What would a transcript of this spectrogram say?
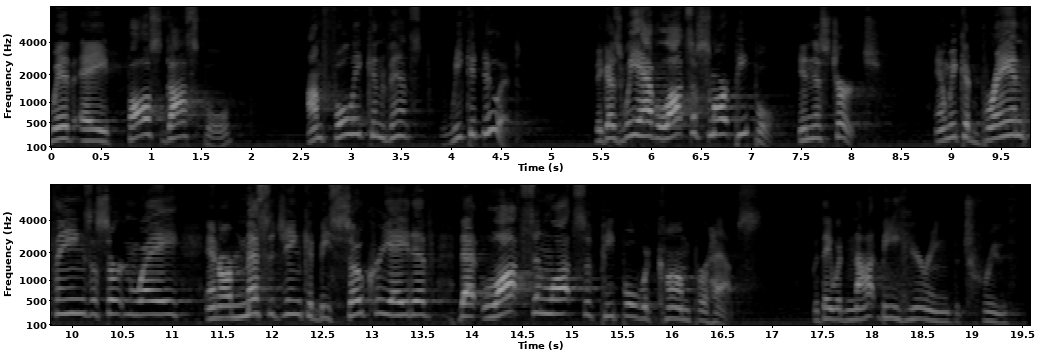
with a false gospel, I'm fully convinced we could do it. Because we have lots of smart people in this church and we could brand things a certain way, and our messaging could be so creative that lots and lots of people would come, perhaps, but they would not be hearing the truth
